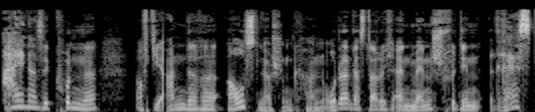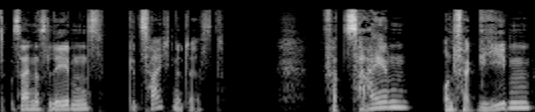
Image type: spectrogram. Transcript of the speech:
einer Sekunde auf die andere auslöschen kann oder dass dadurch ein Mensch für den Rest seines Lebens gezeichnet ist. Verzeihen und vergeben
